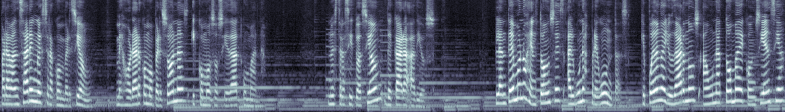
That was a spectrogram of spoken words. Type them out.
para avanzar en nuestra conversión, mejorar como personas y como sociedad humana. Nuestra situación de cara a Dios. Plantémonos entonces algunas preguntas que puedan ayudarnos a una toma de conciencia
